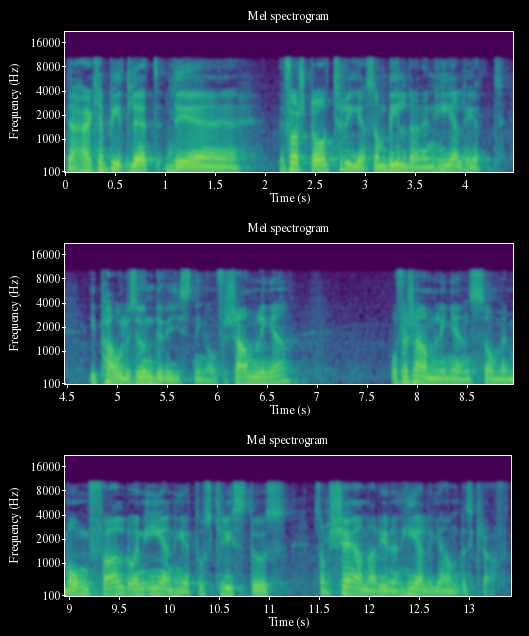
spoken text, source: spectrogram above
Det här kapitlet det är det första av tre som bildar en helhet i Paulus undervisning om församlingen och församlingen som en mångfald och en enhet hos Kristus som tjänar i den heliga Andes kraft.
